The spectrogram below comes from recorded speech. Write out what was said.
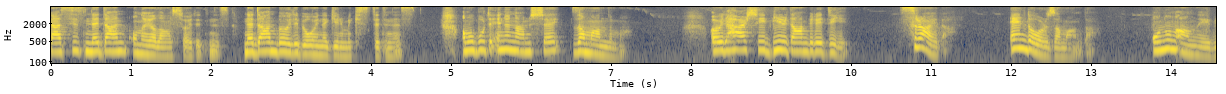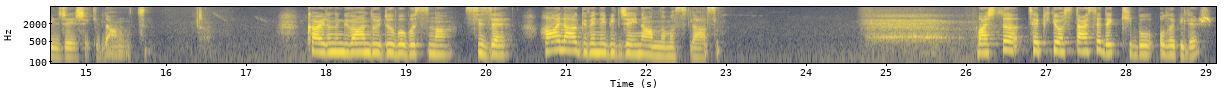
Yani siz neden ona yalan söylediniz? Neden böyle bir oyuna girmek istediniz? Ama burada en önemli şey zamanlama. Öyle her şeyi birdenbire değil. Sırayla. En doğru zamanda. Onun anlayabileceği şekilde anlatın. Kayra'nın güven duyduğu babasına, size hala güvenebileceğini anlaması lazım. Başta tepki gösterse de ki bu olabilir.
